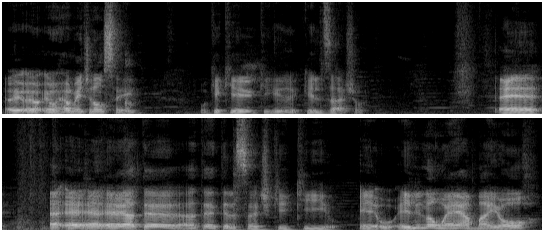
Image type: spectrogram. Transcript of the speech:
Eu, eu, eu realmente não sei o que, que, que, que eles acham. É, é, é, é até, até interessante que, que ele não é a maior.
